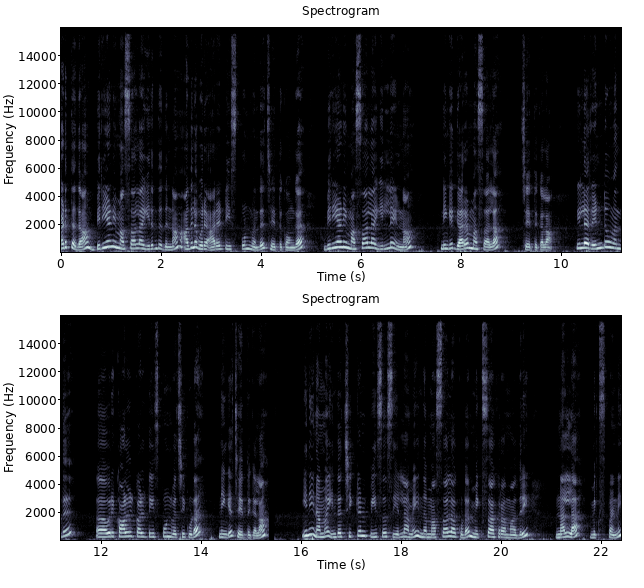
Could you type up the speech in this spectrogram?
அடுத்ததாக பிரியாணி மசாலா இருந்ததுன்னா அதில் ஒரு அரை டீஸ்பூன் வந்து சேர்த்துக்கோங்க. பிரியாணி மசாலா இல்லைன்னா நீங்கள் கரம் மசாலா சேர்த்துக்கலாம். இல்லை ரெண்டும் வந்து ஒரு கால் கால் டீஸ்பூன் வச்சு கூட நீங்கள் சேர்த்துக்கலாம். இனி நம்ம இந்த சிக்கன் பீசஸ் எல்லாமே இந்த மசாலா கூட மிக்ஸ் ஆகிற மாதிரி நல்லா மிக்ஸ் பண்ணி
